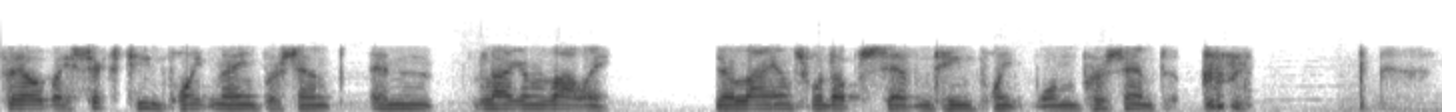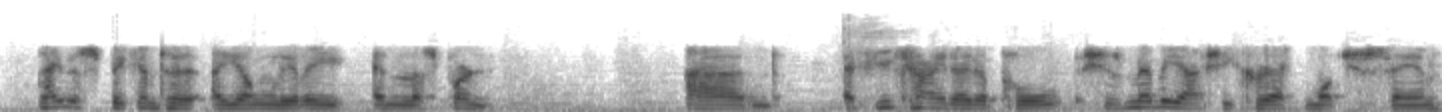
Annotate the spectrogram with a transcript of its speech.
fell by 16.9% in Lagan Valley. The Alliance went up 17.1%. I was speaking to a young lady in Lisburn, and if you carried out a poll, she's maybe actually correct in what she's saying.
